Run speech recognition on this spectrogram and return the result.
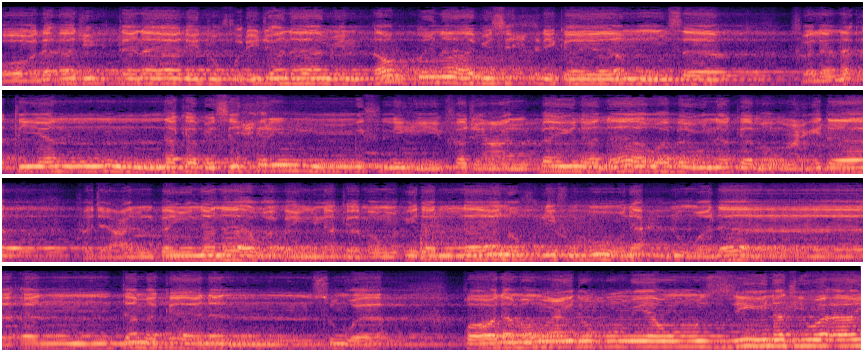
قال أجئتنا لتخرجنا من أرضنا بسحرك يا موسى فلنأتينك بسحر مثله فاجعل بيننا وبينك موعدا فاجعل بيننا وبينك موعدا لا نخلفه نحن ولا أنت مكانا سوى. قال موعدكم يوم الزينة وأن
